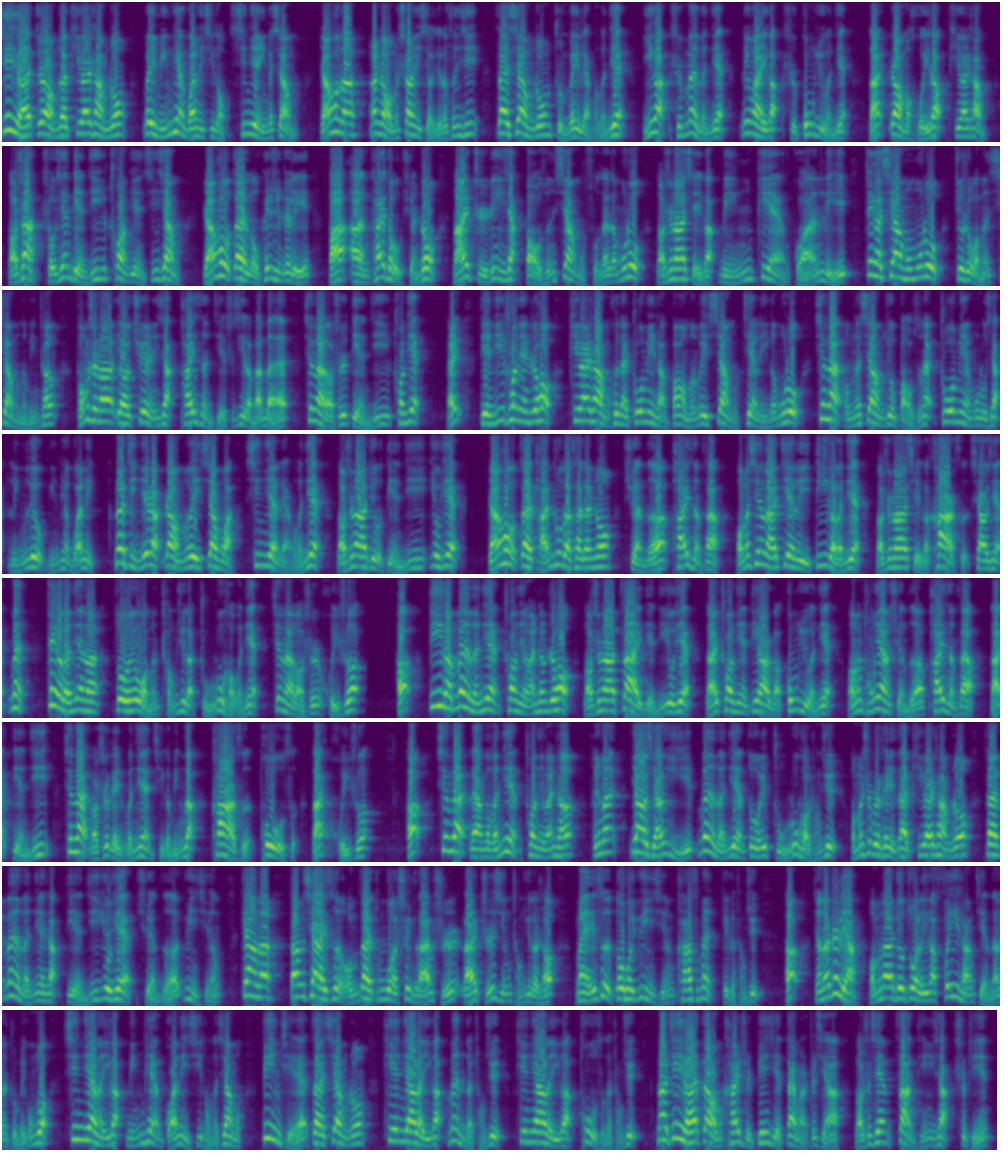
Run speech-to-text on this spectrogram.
接下来就让我们在 Pycharm 中为名片管理系统新建一个项目，然后呢，按照我们上一小节的分析，在项目中准备两个文件，一个是 main 文件，另外一个是工具文件。来，让我们回到 Pycharm。老师啊，首先点击创建新项目，然后在 Location 这里把 Untitled 选中，来指定一下保存项目所在的目录。老师呢，写一个名片管理，这个项目目录就是我们项目的名称。同时呢，要确认一下 Python 解释器的版本。现在老师点击创建，哎，点击创建之后。Pycharm 会在桌面上帮我们为项目建立一个目录。现在我们的项目就保存在桌面目录下零六名片管理。那紧接着，让我们为项目啊新建两个文件。老师呢就点击右键，然后在弹出的菜单中选择 Python file。我们先来建立第一个文件。老师呢写个 cars 下划线 man 这个文件呢作为我们程序的主入口文件。现在老师回车，好。第一个 man 文件创建完成之后，老师呢再点击右键来创建第二个工具文件。我们同样选择 Python file 来点击。现在老师给文件起个名字 cars tools 来回车。好，现在两个文件创建完成。同学们要想以 main 文件作为主入口程序，我们是不是可以在 Pycharm 中在 main 文件上点击右键选择运行？这样呢？当下一次我们再通过 Shift F 十来执行程序的时候，每一次都会运行 Classman 这个程序。好，讲到这里啊，我们呢就做了一个非常简单的准备工作，新建了一个名片管理系统的项目，并且在项目中添加了一个 main 的程序，添加了一个 tools 的程序。那接下来在我们开始编写代码之前啊，老师先暂停一下视频。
